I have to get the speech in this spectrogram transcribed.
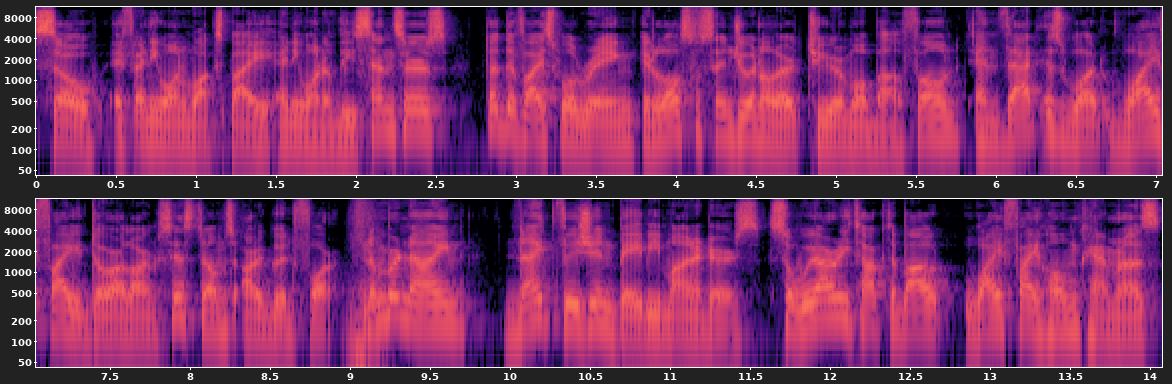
So if anyone walks by any one of these sensors, the device will ring. It'll also send you an alert to your mobile phone. And that is what Wi-Fi door alarm systems are good for. Number nine, night vision baby monitors. So we already talked about Wi-Fi home cameras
